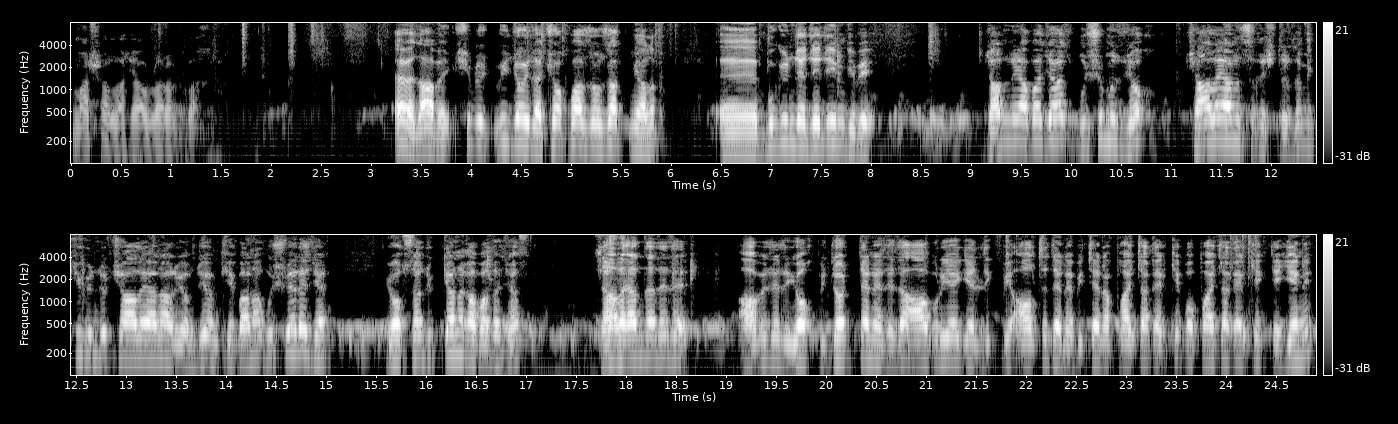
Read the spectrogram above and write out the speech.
maşallah yavrulara bir bak. Evet abi şimdi videoyu da çok fazla uzatmayalım. Ee, bugün de dediğim gibi Canlı yapacağız. Kuşumuz yok. Çağlayan'ı sıkıştırdım. İki gündür Çağlayan'ı arıyorum. Diyorum ki bana kuş vereceksin. Yoksa dükkanı kapatacağız. Çağlayan da dedi. Abi dedi yok bir dört tane dedi. Aa buraya geldik bir altı tane bir tane paytak erkek. O paytak erkek de yeni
